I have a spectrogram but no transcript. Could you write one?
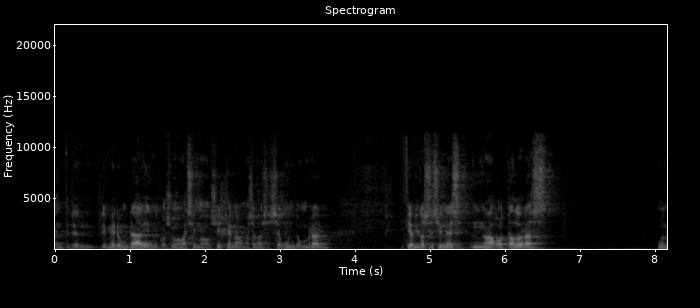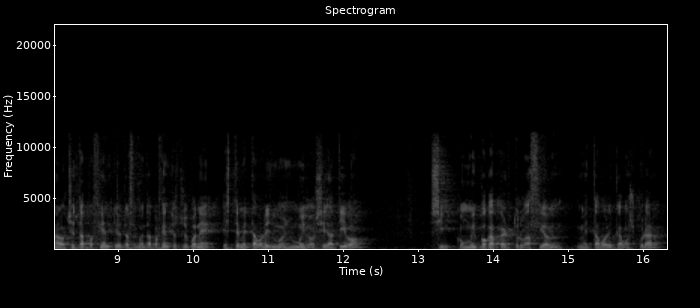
entre, el primer umbral y el consumo máximo de oxígeno, más o menos el segundo umbral. Hicieron dos sesiones no agotadoras una al 80% y otra al 50%. Esto supone este metabolismo es muy oxidativo, con muy poca perturbación metabólica muscular.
